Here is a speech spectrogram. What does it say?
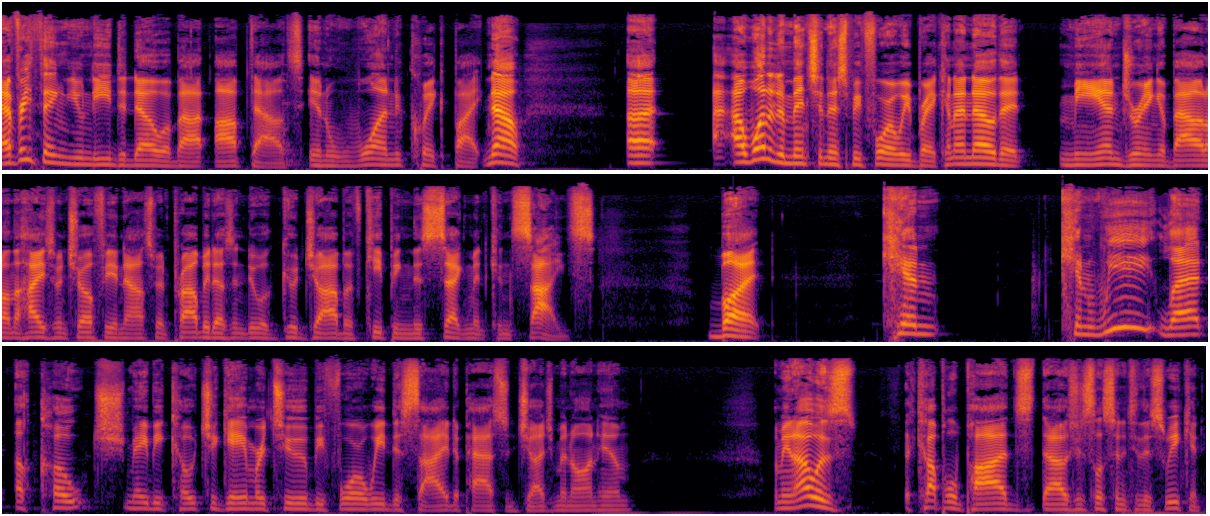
everything you need to know about opt outs in one quick bite. Now, uh, I I wanted to mention this before we break, and I know that meandering about on the Heisman Trophy announcement probably doesn't do a good job of keeping this segment concise. But can can we let a coach maybe coach a game or two before we decide to pass judgment on him? I mean, I was a couple of pods that I was just listening to this weekend.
